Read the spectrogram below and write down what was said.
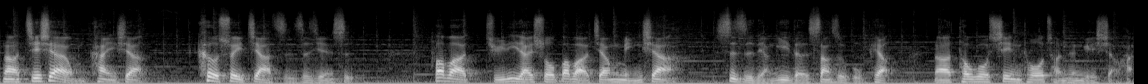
那接下来我们看一下课税价值这件事。爸爸举例来说，爸爸将名下市值两亿的上市股票，那透过信托传承给小孩，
